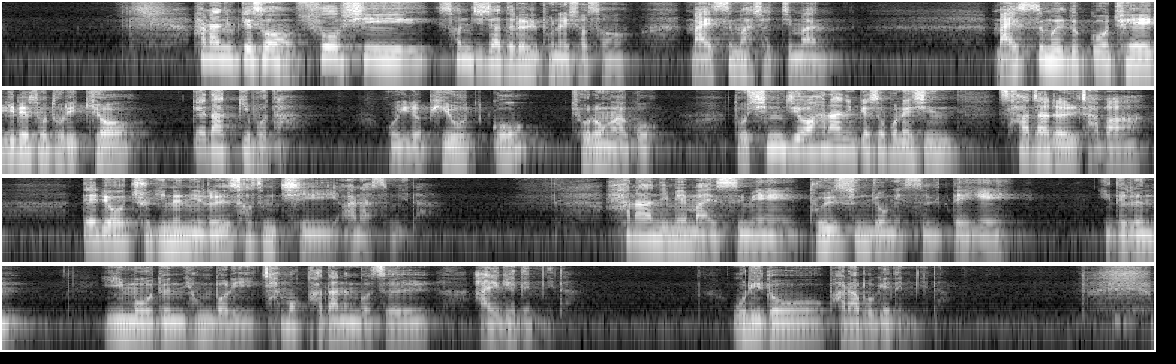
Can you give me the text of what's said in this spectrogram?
하나님께서 수없이 선지자들을 보내셔서 말씀하셨지만 말씀을 듣고 죄의 길에서 돌이켜 깨닫기보다 오히려 비웃고 조롱하고 또 심지어 하나님께서 보내신 사자를 잡아 때려 죽이는 일을 서슴치 않았습니다. 하나님의 말씀에 불순종했을 때에 이들은 이 모든 형벌이 참혹하다는 것을 알게 됩니다. 우리도 바라보게 됩니다.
